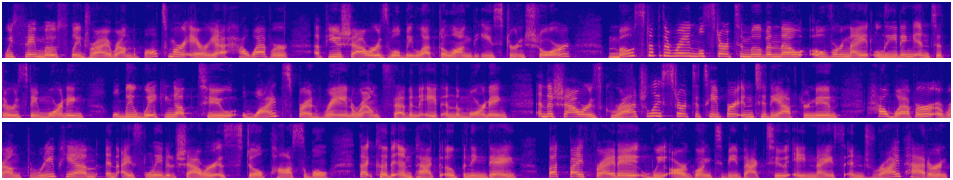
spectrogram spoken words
we stay mostly dry around the Baltimore area. However, a few showers will be left along the eastern shore. Most of the rain will start to move in, though, overnight leading into Thursday morning. We'll be waking up to widespread rain around 7, 8 in the morning, and the showers gradually start to taper into the afternoon. However, around 3 p.m., an isolated shower is still possible that could impact opening day. But by Friday, we are going to be back to a nice and dry pattern.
